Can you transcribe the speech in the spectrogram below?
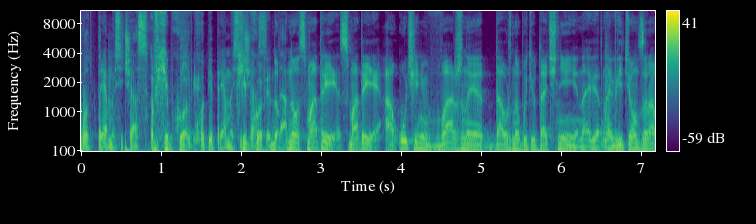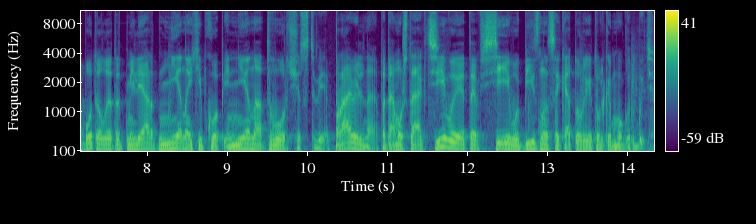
вот прямо сейчас. В хип-хопе. В хип-хопе прямо сейчас. хип-хопе. Да. Но, но смотри, смотри, а очень важное должно быть уточнение, наверное. Ведь он заработал этот миллиард не на хип-хопе, не на творчестве. Правильно? Потому что активы — это все его бизнесы, которые только могут быть.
